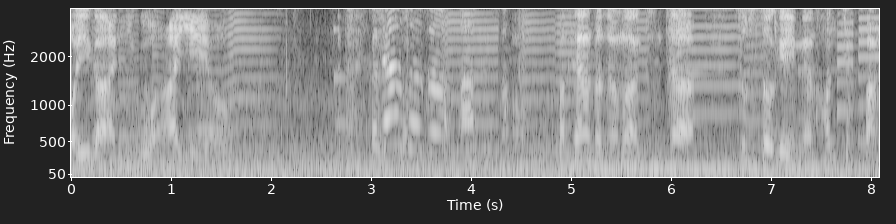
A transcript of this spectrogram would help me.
어이가 아니고 아이예요 다 세안 헷갈렸어 서점 아 그랬어? 어. 세안서점은 진짜 숲속에 있는 헌책방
